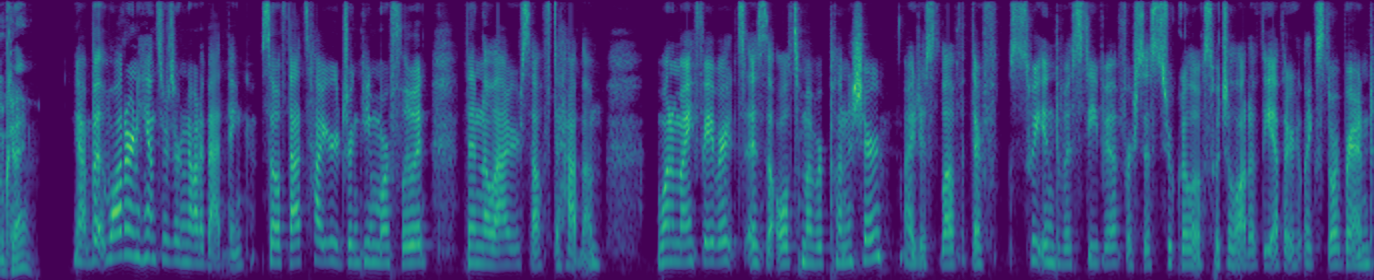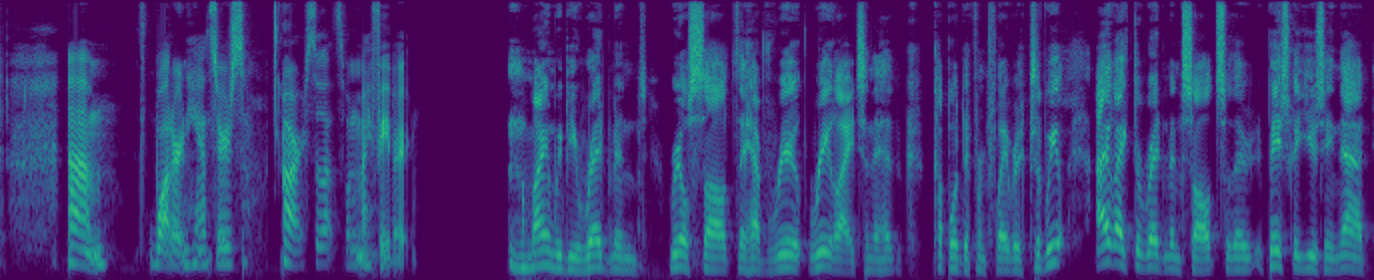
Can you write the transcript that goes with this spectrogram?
Okay. Yeah, but water enhancers are not a bad thing. So if that's how you're drinking more fluid, then allow yourself to have them. One of my favorites is the Ultima Replenisher. I just love that they're f- sweetened with stevia versus sucralose, which a lot of the other like store brand um, water enhancers are. So that's one of my favorite. Mine would be Redmond Real Salt. They have real Re-Lytes and they have a couple of different flavors because we I like the Redmond salt, so they're basically using that.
